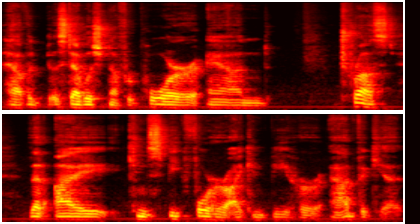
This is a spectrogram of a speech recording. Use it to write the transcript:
have established enough rapport and trust that I can speak for her, I can be her advocate.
